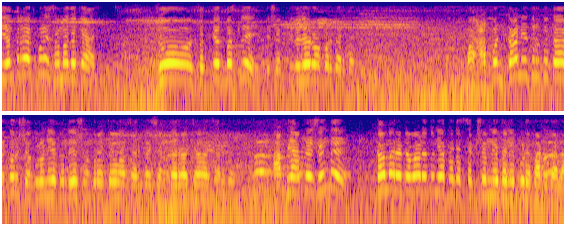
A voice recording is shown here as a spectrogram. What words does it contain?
यंत्रणाच कोणी समाजाच्या आत. जो सत्तेत बसले ते शक्तीचा गैरवापर करतात. मग आपण का नेतृत्व तयार करू शकलो नाही? एखाद्या यशवंतराव चव्हाणसारखं शंकरराव चव्हाणसारखं आपल्या आपल्या शिंदे का मराठवाड्यातून एखादा सक्षम नेत्याने पुढे पाठवत आला.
